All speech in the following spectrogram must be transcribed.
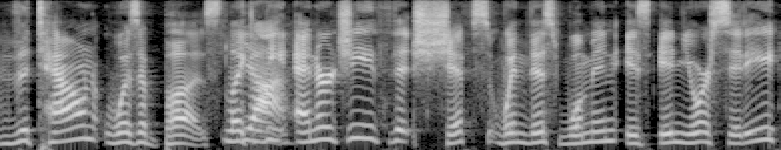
the town was a buzz. Like Yeah. the energy that shifts when this woman is in your city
